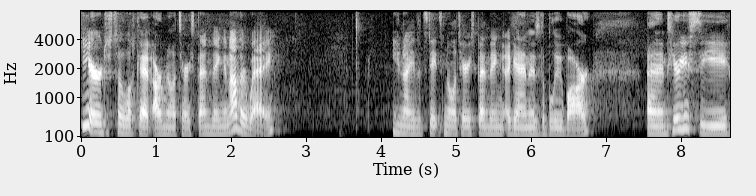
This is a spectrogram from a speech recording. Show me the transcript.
here, just to look at our military spending another way, United States military spending, again, is the blue bar. And here you see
